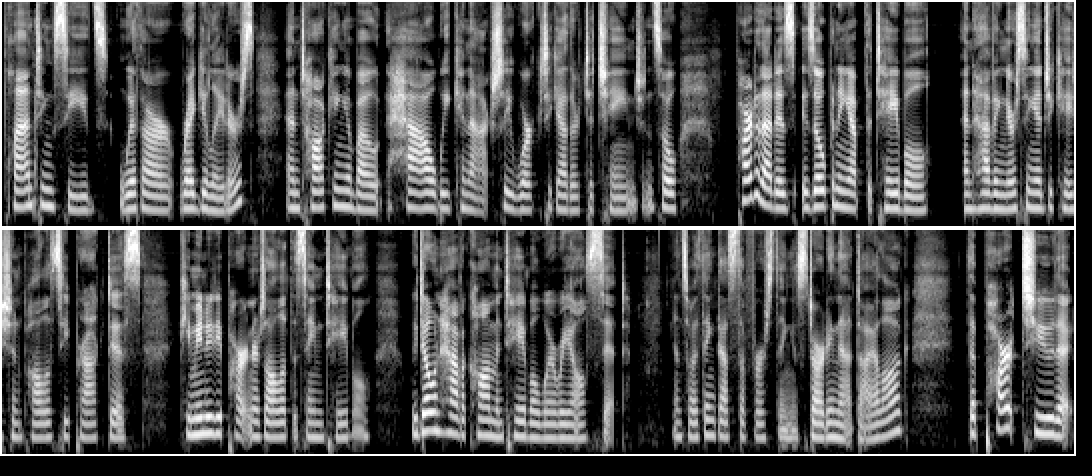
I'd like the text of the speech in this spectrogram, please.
planting seeds with our regulators and talking about how we can actually work together to change. And so part of that is is opening up the table and having nursing education policy practice, community partners all at the same table. We don't have a common table where we all sit. And so I think that's the first thing is starting that dialogue. The part two that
